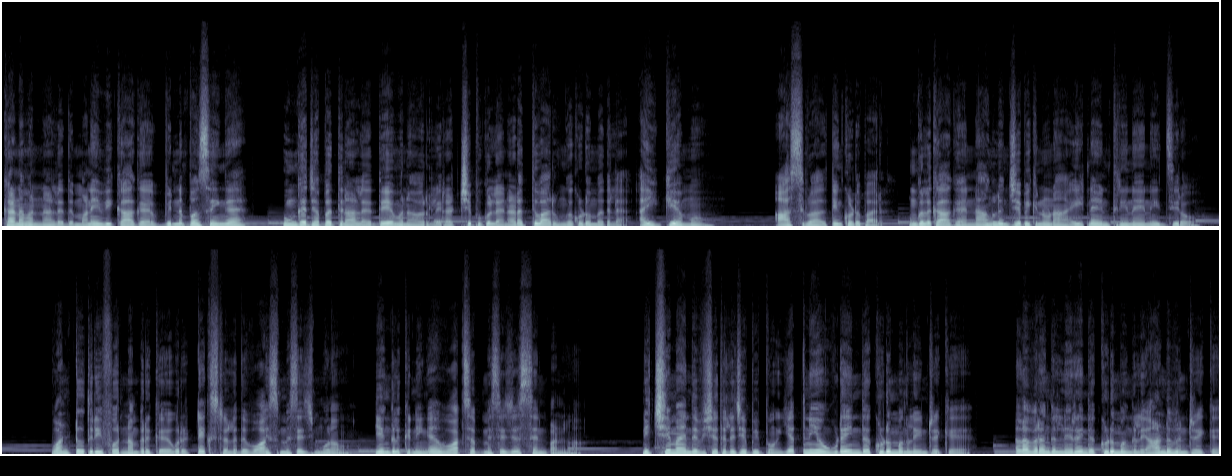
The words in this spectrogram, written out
கணவன் அல்லது மனைவிக்காக விண்ணப்பம் செய்யுங்க. உங்க ஜபத்தினால தேவன் அவர்களை ரட்சிப்புக்குள்ள நடத்துவார். உங்க குடும்பத்துல ஐக்கியமும் ஆசீர்வாதத்தையும் கொடுப்பார். உங்களுக்காக நாங்களும் ஜெபிக்கணும்னா eight nine three nine eight zero one two three four நம்பருக்கு ஒரு டெக்ஸ்ட் அல்லது வாய்ஸ் மெசேஜ் மூலம் எங்களுக்கு நீங்க வாட்ஸ்அப் மெசேஜஸ் சென்ட் பண்ணலாம். நிச்சயமா இந்த விஷயத்துல ஜெபிப்போம். எத்தனையோ உடைந்த குடும்பங்கள் இன்றைக்கு கலவரங்கள் நிறைந்த குடும்பங்களை ஆண்டவர் இன்றைக்கு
